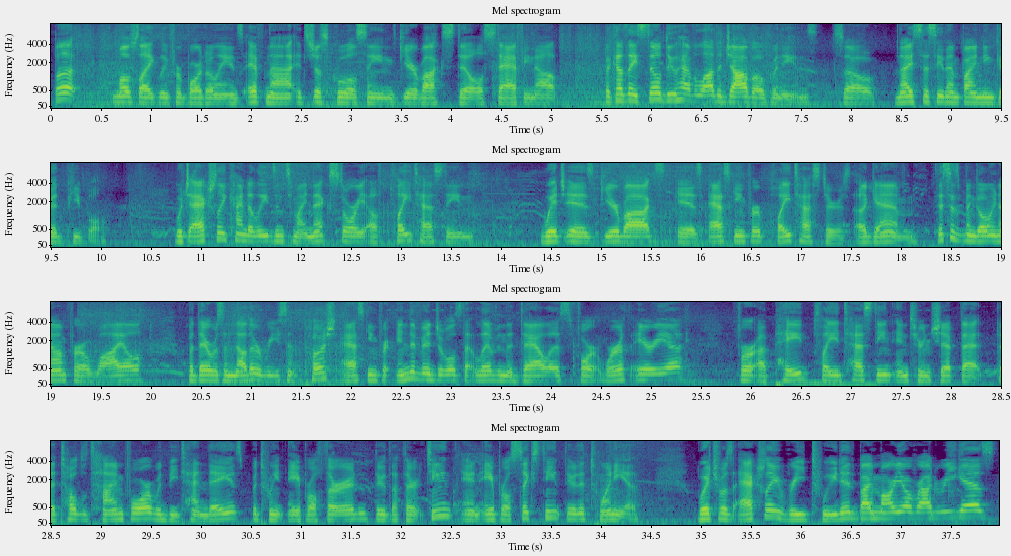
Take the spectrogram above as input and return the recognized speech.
But most likely for Borderlands. If not, it's just cool seeing Gearbox still staffing up because they still do have a lot of job openings. So nice to see them finding good people. Which actually kind of leads into my next story of playtesting which is Gearbox is asking for playtesters again. This has been going on for a while, but there was another recent push asking for individuals that live in the Dallas Fort Worth area for a paid playtesting internship that the total time for would be 10 days between April 3rd through the 13th and April 16th through the 20th, which was actually retweeted by Mario Rodriguez.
